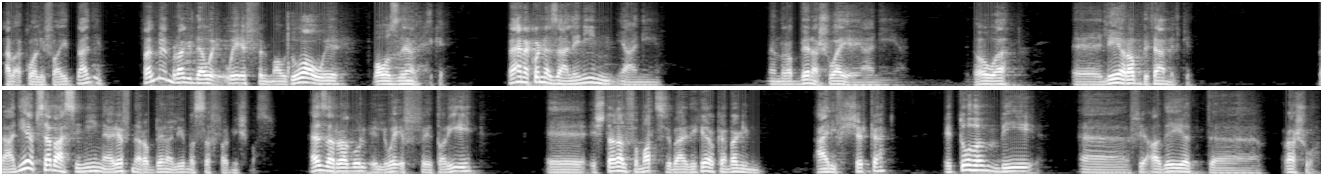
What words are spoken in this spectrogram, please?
هبقى qualified بعدين. فالمهم الراجل ده وقف في الموضوع وبوظ لنا الحكاية. فإحنا كنا زعلانين يعني من ربنا شوية يعني اللي هو آه ليه يا رب تعمل كده؟ بعديها بسبع سنين عرفنا ربنا ليه ما سفرنيش مصر. هذا الرجل اللي وقف في طريقي آه، اشتغل في مصر بعد كده وكان راجل عالي في الشركة. اتهم ب في قضية آه، رشوة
